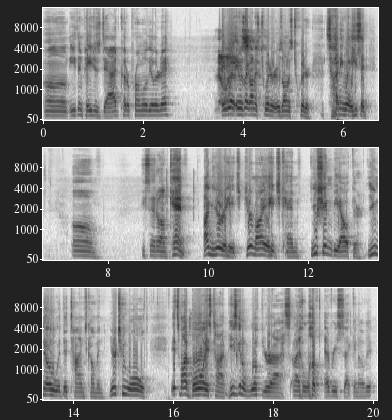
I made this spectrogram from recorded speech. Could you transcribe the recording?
um Ethan Page's dad cut a promo the other day? no, it was, it was like on his. Twitter. It was on his Twitter. So anyway, he said, um, he said, um, Ken, I'm your age. You're my age, Ken. You shouldn't be out there. You know when the time's coming. You're too old. It's my boy's time. He's gonna whoop your ass, and I loved every second of it.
